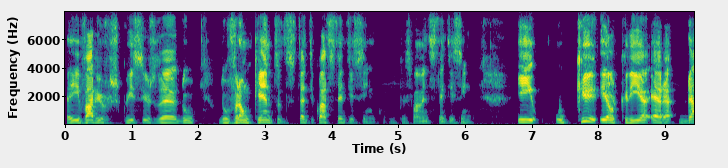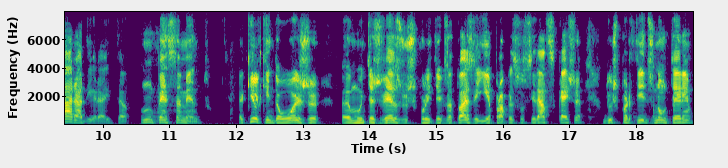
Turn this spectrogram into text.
aí vários resquícios de, do, do verão quente de 74, 75, principalmente 75. E o que ele queria era dar à direita um pensamento, aquilo que ainda hoje eh, muitas vezes os políticos atuais e a própria sociedade se queixa dos partidos não terem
